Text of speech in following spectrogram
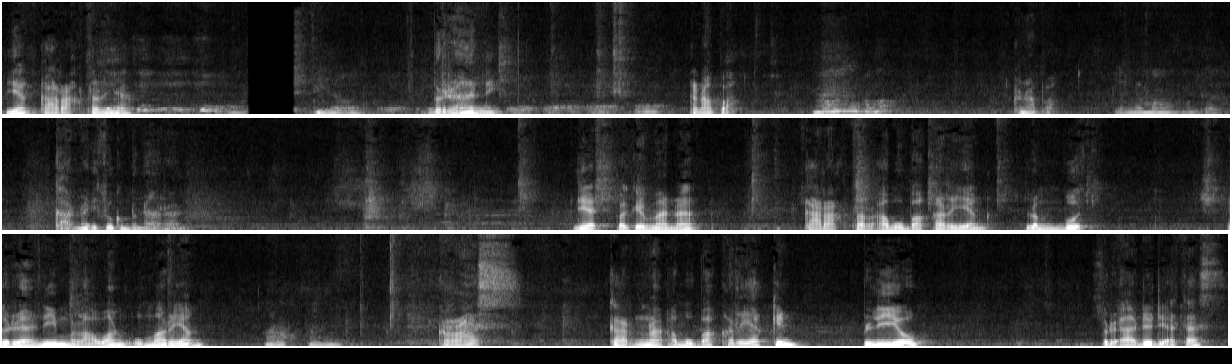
yang karakternya berani. Kenapa? Kenapa? Ya memang udah Karena itu kebenaran. Lihat bagaimana karakter Abu Bakar yang lembut berani melawan Umar yang keras karena Abu Bakar yakin beliau berada di atas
